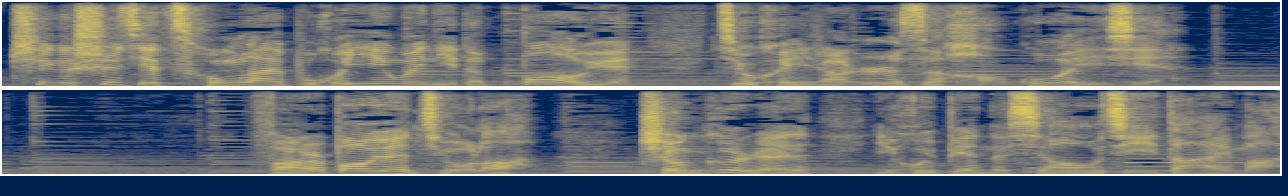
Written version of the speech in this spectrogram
这个世界从来不会因为你的抱怨就可以让日子好过一些，反而抱怨久了，整个人也会变得消极怠慢。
